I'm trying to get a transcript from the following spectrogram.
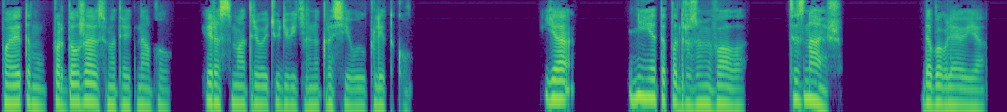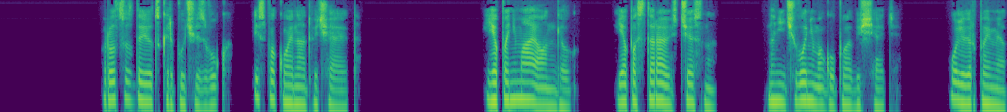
Поэтому продолжаю смотреть на пол и рассматривать удивительно красивую плитку. Я не это подразумевала. Ты знаешь, добавляю я. Рот создает скрипучий звук, и спокойно отвечает. «Я понимаю, ангел. Я постараюсь, честно, но ничего не могу пообещать. Оливер поймет».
